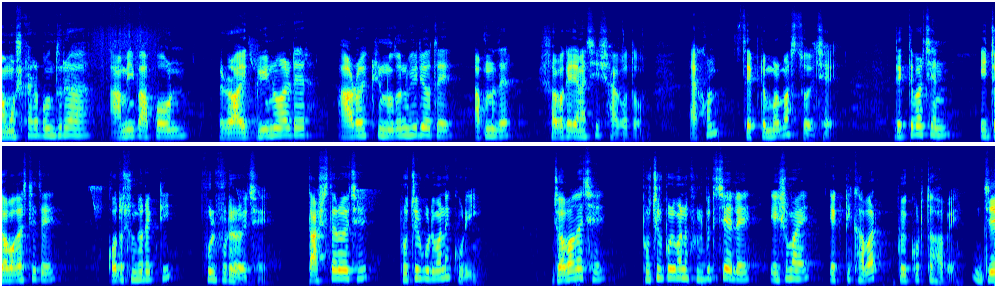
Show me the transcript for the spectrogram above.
নমস্কার বন্ধুরা, আমি পাপন, রয় গ্রিন ওয়ার্ল্ডের আরও একটি নতুন ভিডিওতে আপনাদের সবাইকে জানাচ্ছি স্বাগত। এখন সেপ্টেম্বর মাস চলছে। দেখতে পাচ্ছেন, এই জবা গাছটিতে কত সুন্দর একটি ফুল ফুটে রয়েছে। তার সাথে রয়েছে প্রচুর পরিমাণে কুড়ি। জবা গাছে প্রচুর পরিমাণে ফুল পেতে চাইলে এই সময় একটি খাবার প্রয়োগ করতে হবে। যে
